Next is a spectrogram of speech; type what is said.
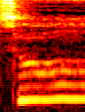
So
